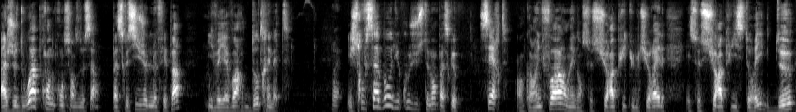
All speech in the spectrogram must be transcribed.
à « je dois prendre conscience de ça, parce que si je ne le fais pas, il va y avoir d'autres émettes. Ouais. Et je trouve ça beau, du coup, justement, parce que, certes, encore une fois, on est dans ce surappui culturel et ce surappui historique de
